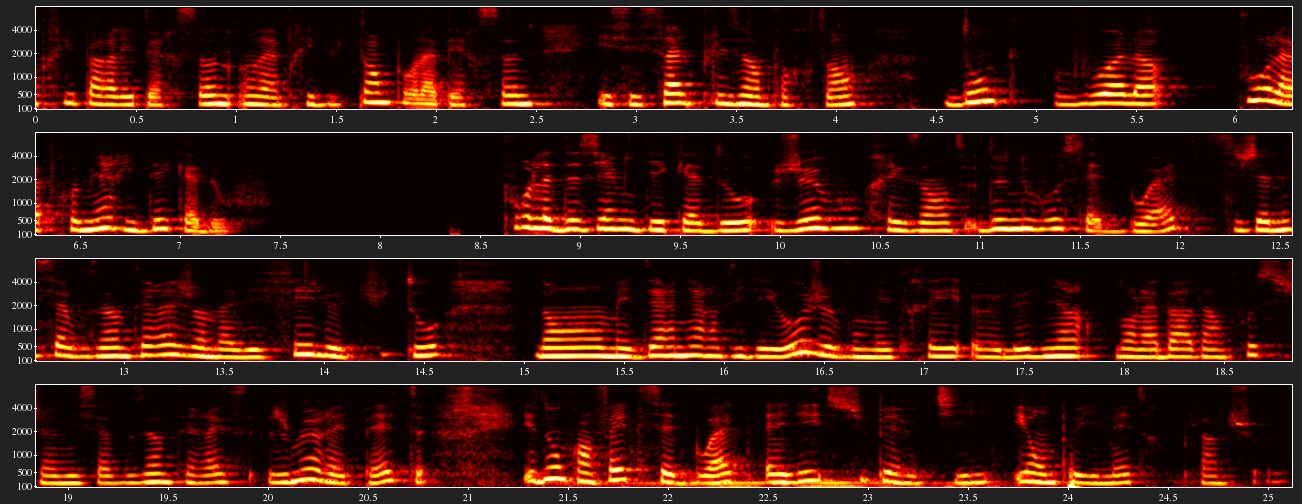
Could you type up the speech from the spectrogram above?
pris par les personnes. On a pris du temps pour la personne et c'est ça le plus important. Donc voilà pour la première idée cadeau. Pour la deuxième idée cadeau, je vous présente de nouveau cette boîte. Si jamais ça vous intéresse, j'en avais fait le tuto dans mes dernières vidéos. Je vous mettrai euh, le lien dans la barre d'infos si jamais ça vous intéresse. Je me répète. Et donc en fait, cette boîte, elle est super utile et on peut y mettre plein de choses.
